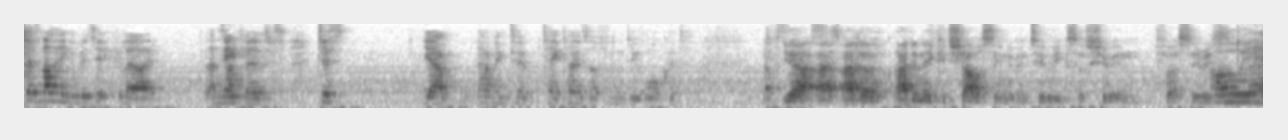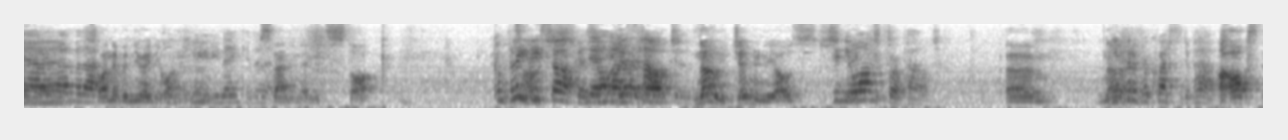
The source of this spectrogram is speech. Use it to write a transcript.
there's nothing in particular I, that's Naked. happened. Just, yeah, having to take clothes off and do awkward love. Yeah, I, I, had quite a, awkward. I had a naked shower scene within two weeks of shooting the first series. Oh yeah, Yeah. I remember that. So I never knew anyone. Completely naked, isn't it? standing there in stark. Completely Nice. starkers, Yeah, not he like a does. pouch. No, genuinely, I was just Didn't you naked. ask for a pouch? Um, no. You could have requested a pouch. I asked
